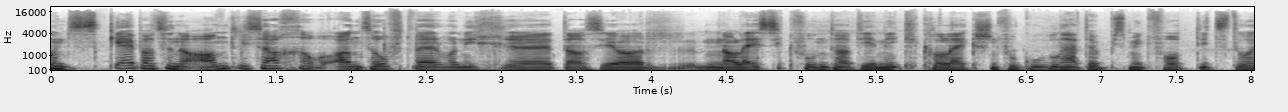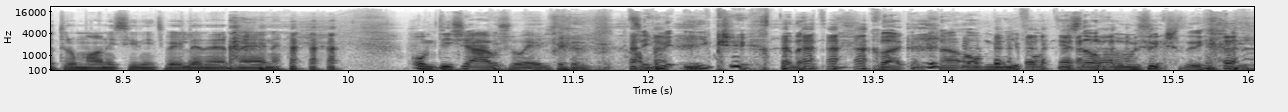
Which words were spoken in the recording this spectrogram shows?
Und es gäbe also noch andere Sachen an Software, die ich äh, dieses Jahr noch lässig gefunden habe. Die Nick Collection von Google hat etwas mit Fotos zu tun, darum habe ich sie nicht erwähnen. Und ist auch schon älter. Sind wir eingeschüchtert? Ich habe gerade schnell all meine Fotosachen rausgestrichen.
